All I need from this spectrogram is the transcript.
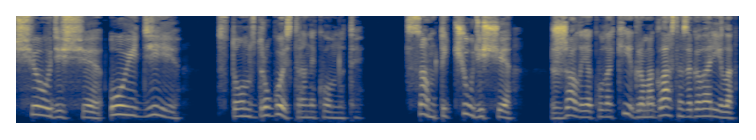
«Чудище, уйди!» Стон с другой стороны комнаты. «Сам ты чудище!» Сжала я кулаки и громогласно заговорила.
